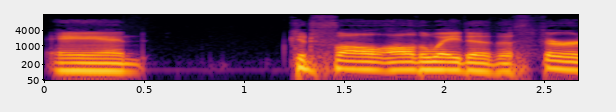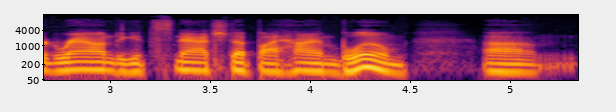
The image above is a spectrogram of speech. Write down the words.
and could fall all the way to the third round to get snatched up by Chaim Bloom. Um,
